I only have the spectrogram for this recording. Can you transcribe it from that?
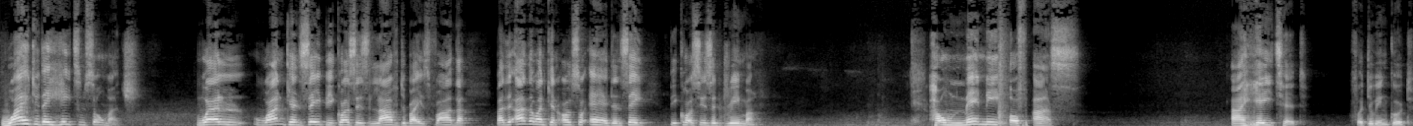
Why do they hate him so much? Well, one can say because he's loved by his father, But the other one can also add and say, because he's a dreamer. How many of us are hated for doing good?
